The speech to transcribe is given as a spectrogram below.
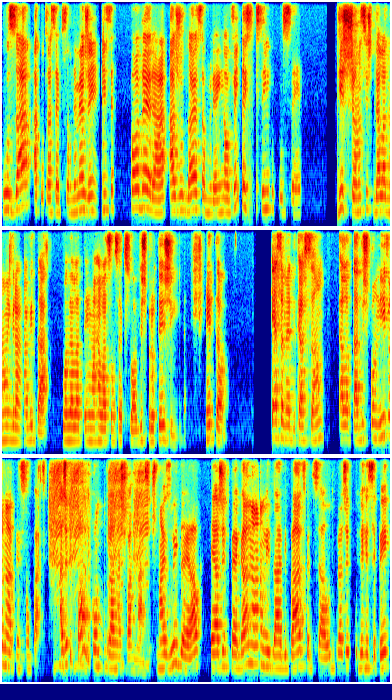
usar a contracepção de emergência poderá ajudar essa mulher em 95% de chances dela não engravidar quando ela tem uma relação sexual desprotegida. Então, essa medicação ela está disponível na atenção básica. A gente pode comprar nas farmácias, mas o ideal é a gente pegar na unidade básica de saúde para a gente poder receber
